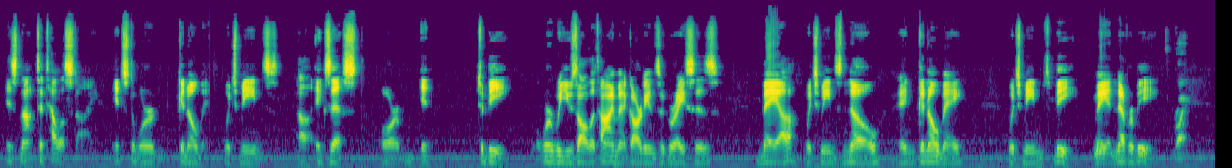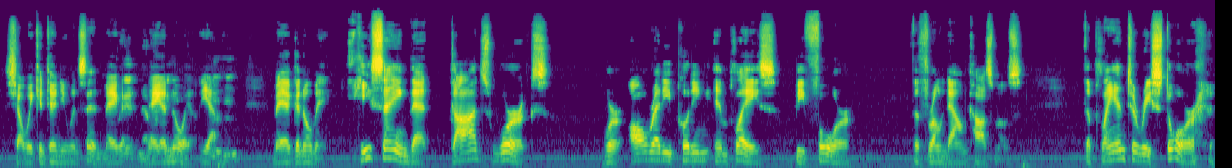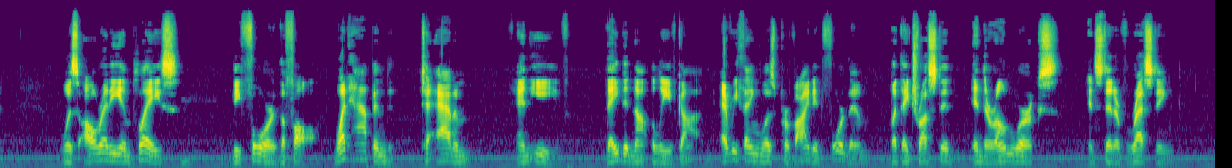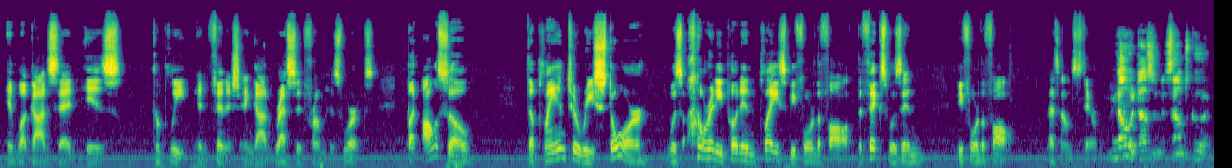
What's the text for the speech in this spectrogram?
is not to tetelestai. It's the word genome, which means uh, exist or it to be. A word we use all the time at Guardians of Grace is mea, which means no, and genome, which means be. May it never be. right. Shall we continue in sin? May, May it never mea be. noia. Yeah. hmm Mea genome. He's saying that God's works were already putting in place before the thrown down cosmos. The plan to restore was already in place before the fall. What happened to Adam and Eve? They did not believe God. Everything was provided for them, but they trusted in their own works instead of resting in what God said is complete and finished, and God rested from his works. But also, the plan to restore was already put in place before the fall. The fix was in before the fall. That sounds terrible. No, it doesn't. It sounds good.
